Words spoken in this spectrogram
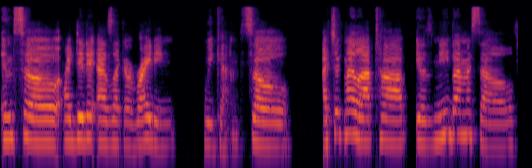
and so I did it as like a writing weekend. So I took my laptop, it was me by myself.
